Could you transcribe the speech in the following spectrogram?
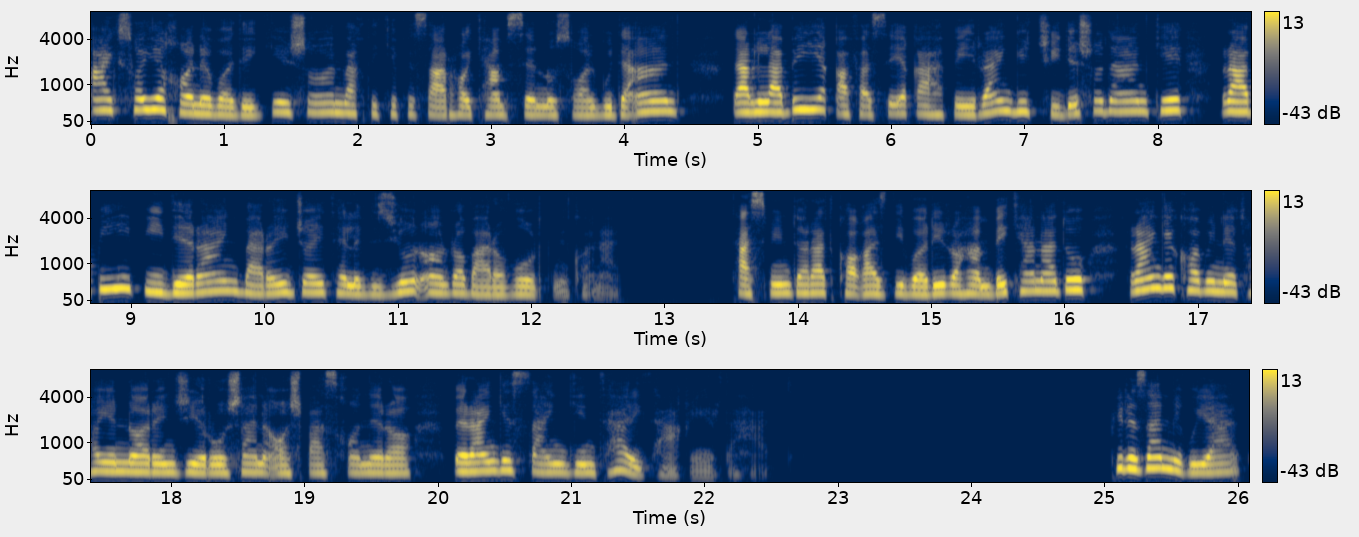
عکس های خانوادگیشان وقتی که پسرها کم سن و سال بوده اند در لبه قفسه قهوه‌ای رنگی چیده شدند که ربی بیدرنگ برای جای تلویزیون آن را برآورد می کند. تصمیم دارد کاغذ دیواری را هم بکند و رنگ کابینت های نارنجی روشن آشپزخانه را به رنگ سنگین تری تغییر دهد. پیرزن می‌گوید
